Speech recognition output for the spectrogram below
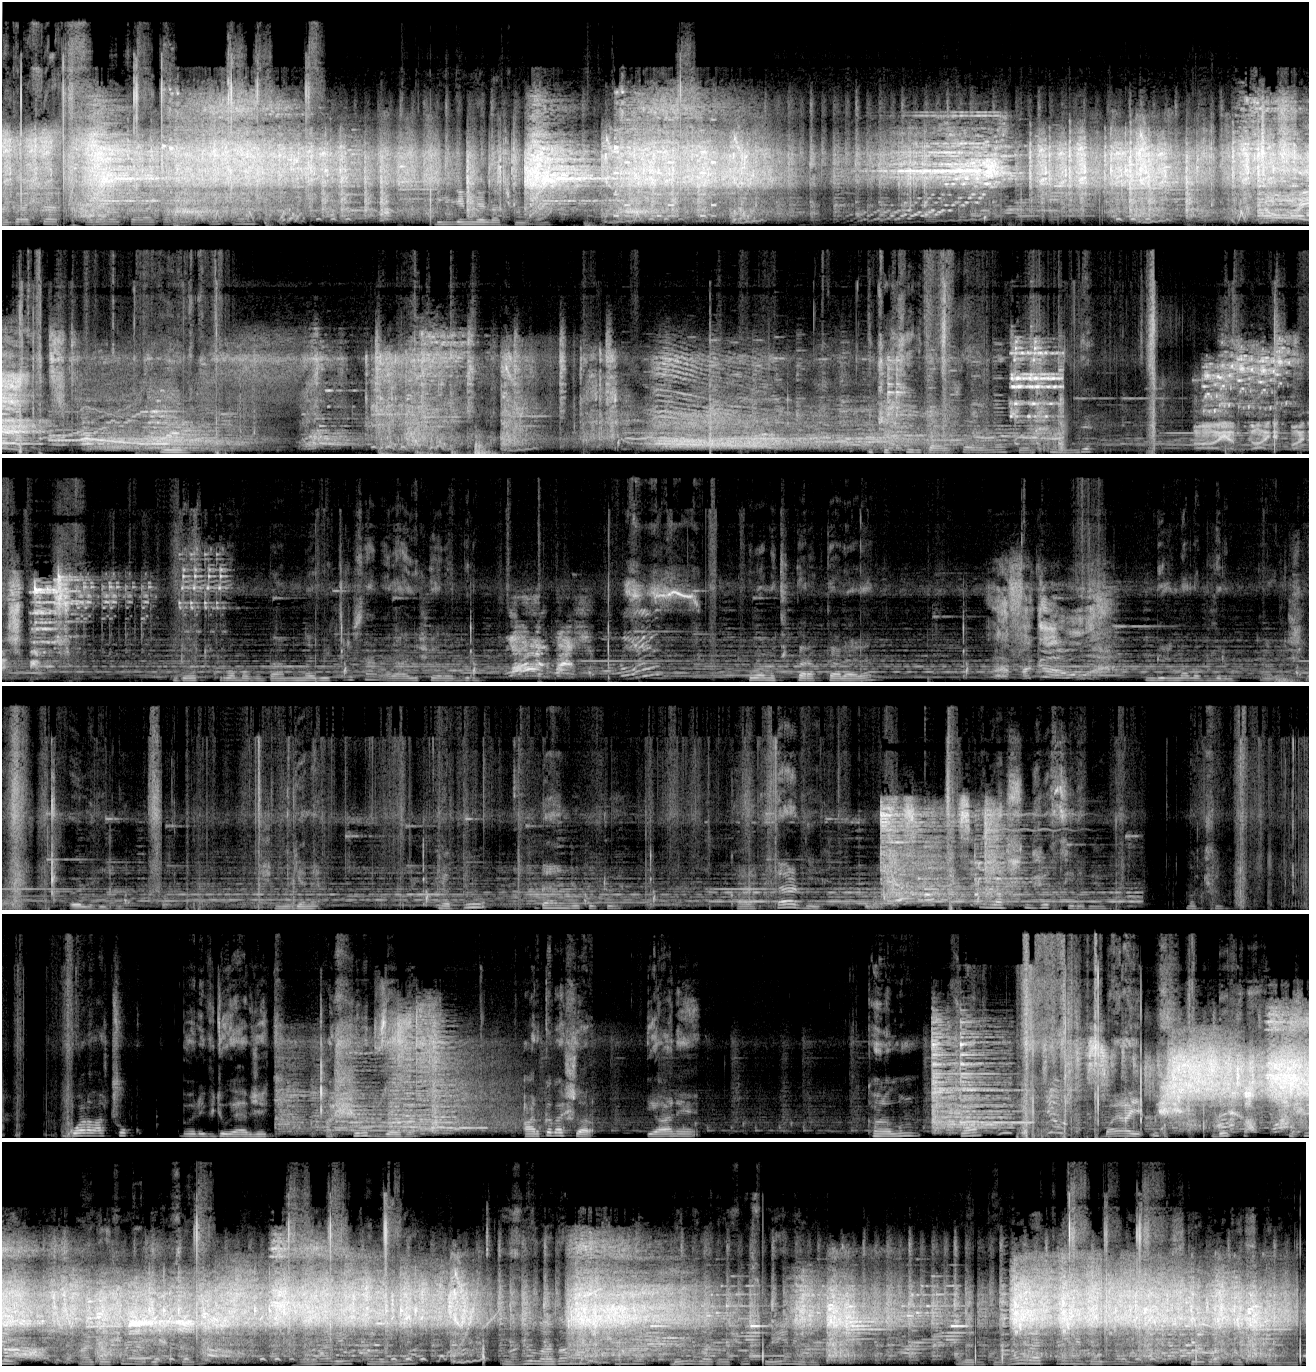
Arkadaşlar abone olup like atmayı unutmayın. Bildirimleri de açmayı unutmayın. Evet. Üç eksilik arkadaşlar ondan sonra şimdi. 4 kroma bu. Ben bunları bitirirsem herhalde şey alabilirim. Kromatik karakterlerden birini alabilirim arkadaşlar. Öyle yani. Şimdi gene ya bu bence kötü. Karakter değil. Allah şu jetiyle bir maçı. Bu aralar çok böyle video gelecek. Aşırı düzeyde. Arkadaşlar yani kanalım şu an bayağı 70 500 kişi arkadaşım var 500 tane. Onlar benim kanalımı izliyorlardı ama şimdi benim arkadaşıma söyleyemeyeceğim. Haberim sana. Ama belki yine duyurlar ya. Şey bırakmak istemiyorum.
